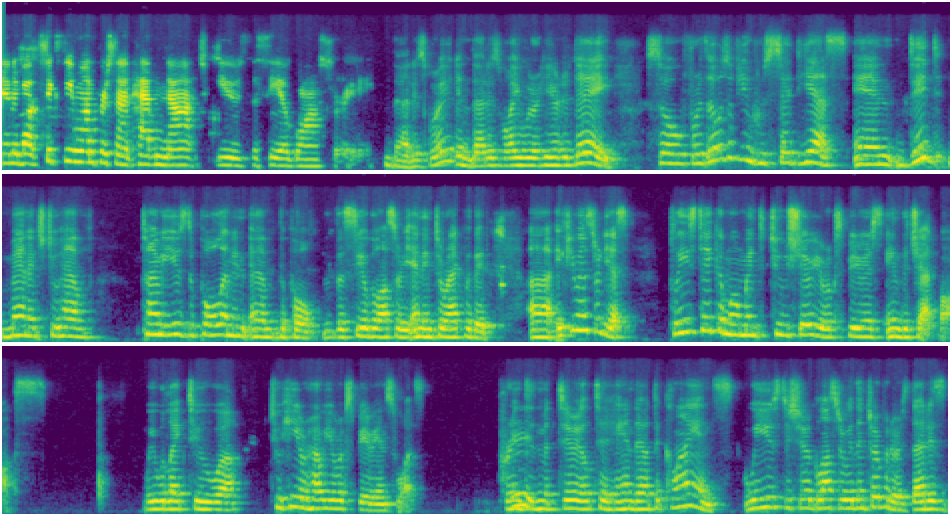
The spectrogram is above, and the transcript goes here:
and about 61% have not used the CO glossary. That is great. And that is why we're here today. So for those of you who said yes and did manage to have time to use the poll and um, the poll, the CO glossary and interact with it, uh, if you answered yes, please take a moment to share your experience in the chat box we would like to uh, to hear how your experience was. Printed mm. material to hand out to clients. We used to share glossary with interpreters. That is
